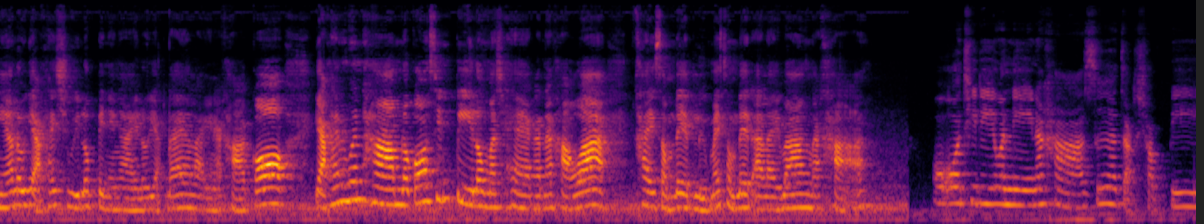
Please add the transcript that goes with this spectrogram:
นี้เราอยากให้ชีวิตเราเป็นยังไง เราอยากได้อะไรนะคะ ก็อยากให้เพื่อนๆทำแล้วก็สิ้นปีเรามาแชร์กันนะคะ ว่าใครสำเร็จหรือไม่สำเร็จอะไรบ้างนะคะ OOTD วันนี้นะคะ เสื้อจาก s h อ p e e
